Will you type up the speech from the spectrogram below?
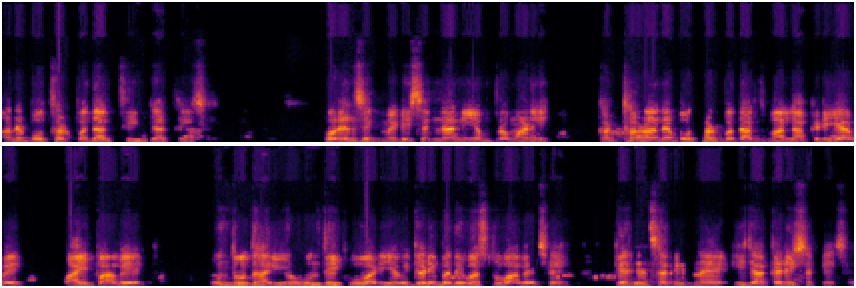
અને બોથડ પદાર્થથી ઈજા થઈ છે. ફોરેન્સિક મેડિસિનના નિયમ પ્રમાણે કઠણ અને બોથડ પદાર્થમાં લાકડી આવે, પાઇપ આવે, ઊંધું ધાર્યું ઊંધી કુવાડી એવી ઘણી બધી વસ્તુ આવે છે કે જે શરીરને ઈજા કરી શકે છે.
